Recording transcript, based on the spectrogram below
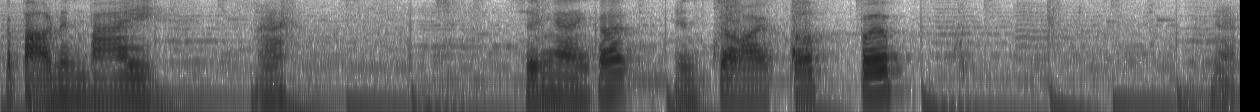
กระเป๋าหนึ่งใบนะใช้งานก็ enjoy ปุ๊บปุ๊บเนี่ย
